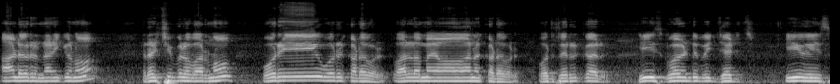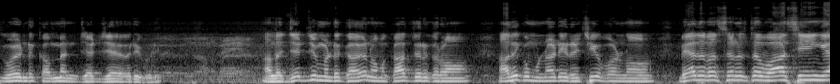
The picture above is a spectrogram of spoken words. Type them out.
ஆண்டவரை நினைக்கணும் ரட்சிப்பில் வரணும். ஒரே ஒரு கடவுள் வல்லமையான கடவுள். ஒருத்தர் இருக்கார். He is going to be judge he is going to come and judge everybody அந்த ஜட்ஜ்மெண்ட்டுக்காக நம்ம காத்திருக்கிறோம். அதுக்கு முன்னாடி ரசிக்கப்படணும் வேத வசனத்தை வாசிங்க.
